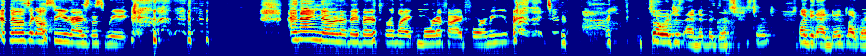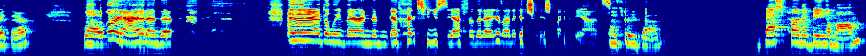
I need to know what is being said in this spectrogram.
and I was like, I'll see you guys this week. and I know that they both were like mortified for me. so it just ended the grocery store, like it ended like right there. Well, oh yeah, it ended. And then I had to leave there and didn't go back to UCF for the day because I had to go change my pants. That's pretty bad. Best part of being a mom?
